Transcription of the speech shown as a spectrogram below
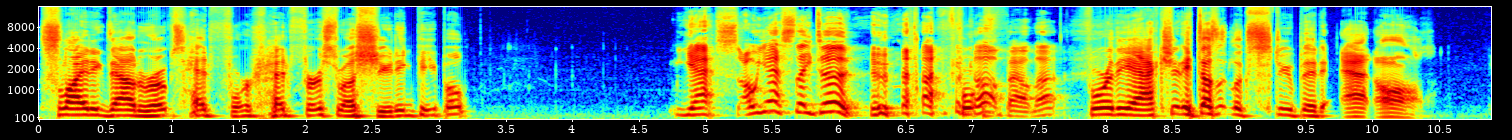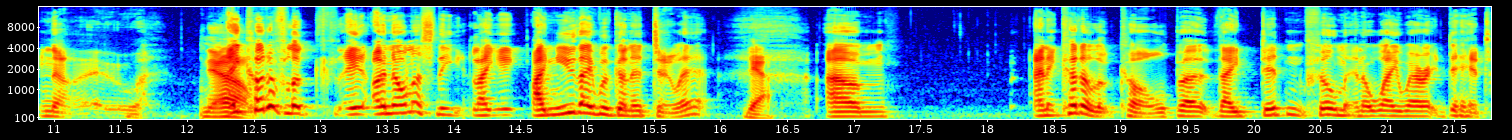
sliding down ropes head for head first while shooting people Yes. Oh, yes, they do. I forgot about that. for the action. It doesn't look stupid at all. No. No. It could have looked. It, and honestly, like it, I knew they were gonna do it. Yeah. Um, and it could have looked cool, but they didn't film it in a way where it did.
